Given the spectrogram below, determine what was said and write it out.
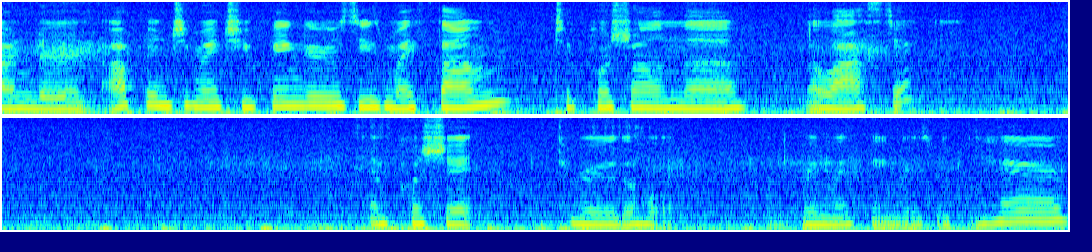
under and up into my two fingers. Use my thumb to push on the elastic and push it through the hole. Bring my fingers with the hair.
